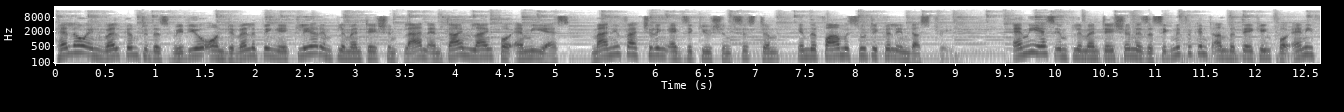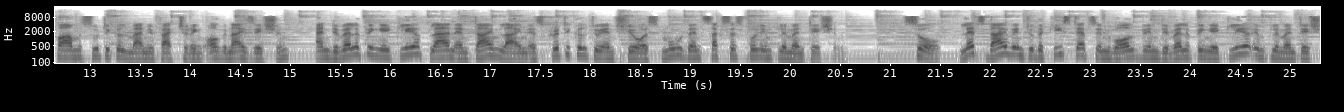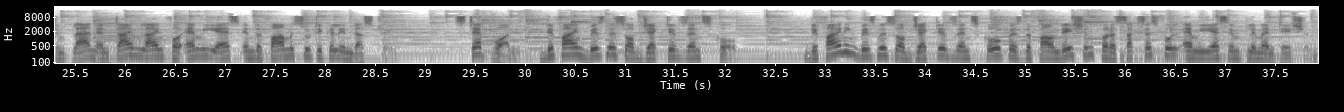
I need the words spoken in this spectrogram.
Hello and welcome to this video on developing a clear implementation plan and timeline for MES, Manufacturing Execution System, in the pharmaceutical industry. MES implementation is a significant undertaking for any pharmaceutical manufacturing organization, and developing a clear plan and timeline is critical to ensure a smooth and successful implementation. So, let's dive into the key steps involved in developing a clear implementation plan and timeline for MES in the pharmaceutical industry. Step 1. Define business objectives and scope. Defining business objectives and scope is the foundation for a successful MES implementation.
